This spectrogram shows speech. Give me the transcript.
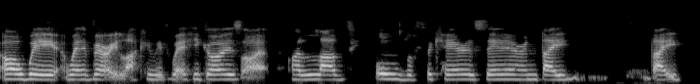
oh, we're we're very lucky with where he goes. I I love all of the carers there, and they they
